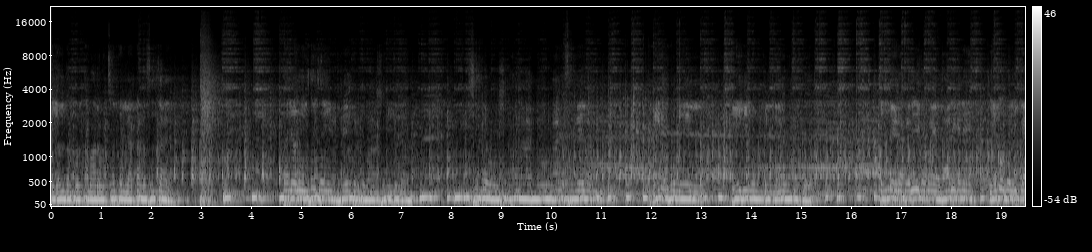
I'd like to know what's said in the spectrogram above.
નિગંતપુર તમારું છપ્પન નાટક સૂચાય તલ્યાનું ઉત્થન થઈ ભય પડતું ક્ષમિકતા શિલ્પો શુભાના નૌનાર સમેત ರಂಗಭೂಮಿಯಲ್ಲಿ ದೇವಿಯ ಒಂದು ನೆಲವಂತದ್ದು ಚಿನ್ಮಯದ ಪ್ರವೇಗಮಯ ದಾರಿಗನೆ ಯಮಗೋಲಿಗೆ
